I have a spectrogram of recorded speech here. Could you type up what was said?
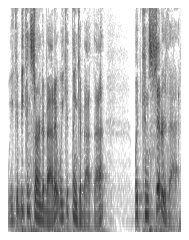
We could be concerned about it. We could think about that, but consider that.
